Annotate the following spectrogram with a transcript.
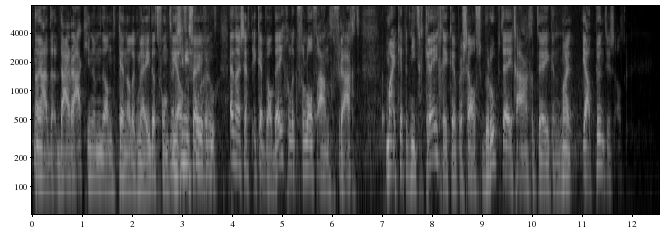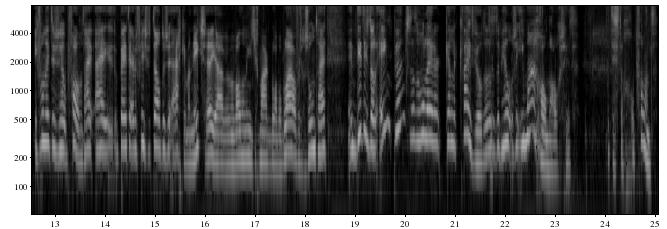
Nou ja, da- daar raak je hem dan kennelijk mee. Dat vond hij heel vervelend. En hij zegt, ik heb wel degelijk verlof aangevraagd... maar ik heb het niet gekregen. Ik heb er zelfs beroep tegen aangetekend. Maar ja, het punt is... Als... Ik vond dit dus heel opvallend. Want hij, hij, Peter R. de Vries vertelt dus eigenlijk helemaal niks. Hè. Ja, we hebben een wandelingetje gemaakt, bla bla bla, over zijn gezondheid. En dit is dan één punt dat Holleder kennelijk kwijt wil. Dat het hem heel zijn imago omhoog zit. Dat is toch opvallend?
